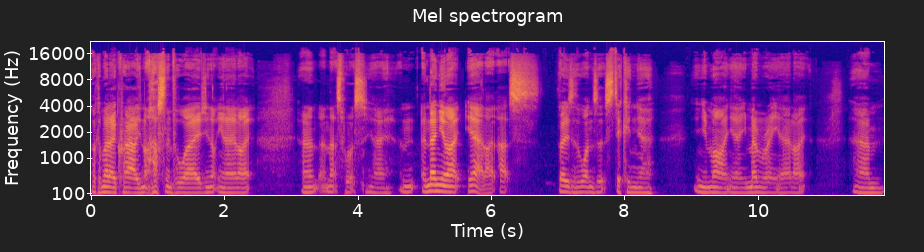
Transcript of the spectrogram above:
like a mellow crowd. You're not hustling for waves. You're not you know like. And, and that's what's you know, and and then you're like, yeah, like that's those are the ones that stick in your in your mind, you know, your memory, you know, like, um,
